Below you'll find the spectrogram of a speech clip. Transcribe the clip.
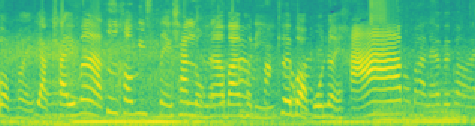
บอกหน่อย อยากใช้มาก คือเขามีสเตชันลงหน้าบ้านพอดี ช่วยบอกปูหน่อยครับมาแล้วบ๊ายบาย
